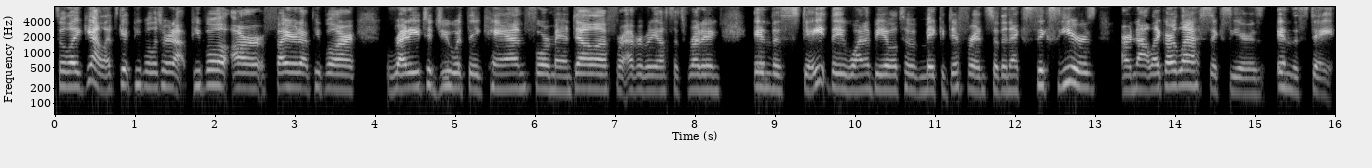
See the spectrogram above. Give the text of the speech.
So, like, yeah, let's get people to turn up. People are fired up. People are ready to do what they can for Mandela, for everybody else that's running in the state. They want to be able to make a difference. So the next six years are not like our last six years in the state.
